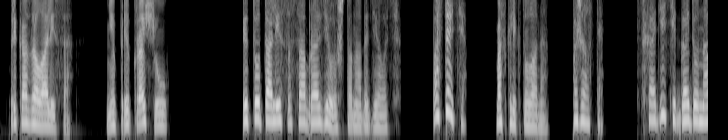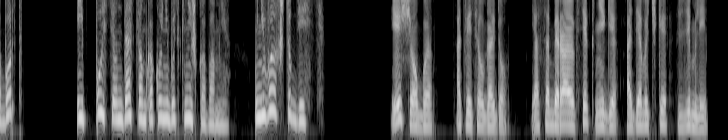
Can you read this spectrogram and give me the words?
— приказала Алиса. «Не прекращу». И тут Алиса сообразила, что надо делать. «Постойте!» — воскликнула она. «Пожалуйста, сходите к Гайдо на борт, и пусть он даст вам какую-нибудь книжку обо мне. У него их штук десять». Еще бы», — ответил Гайдо. «Я собираю все книги о девочке с земли».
